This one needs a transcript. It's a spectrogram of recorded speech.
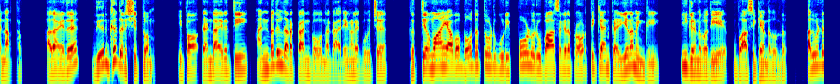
എന്നർത്ഥം. അതായത് ദീർഘദർശിത്വം. ഇപ്പോൾ രണ്ടായിരത്തി അൻപതിൽ നടക്കാൻ പോകുന്ന കാര്യങ്ങളെക്കുറിച്ച് കൃത്യമായ അവബോധത്തോടു കൂടി ഇപ്പോൾ ഒരു ഉപാസകരെ പ്രവർത്തിക്കാൻ കഴിയണമെങ്കിൽ ഈ ഗണപതിയെ ഉപാസിക്കേണ്ടതുണ്ട്. അതുകൊണ്ട്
